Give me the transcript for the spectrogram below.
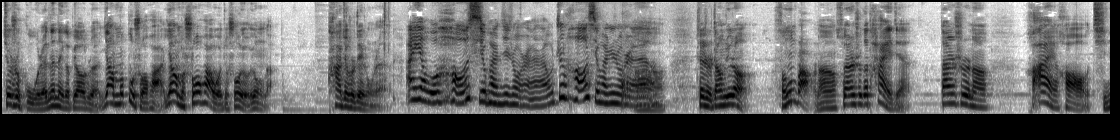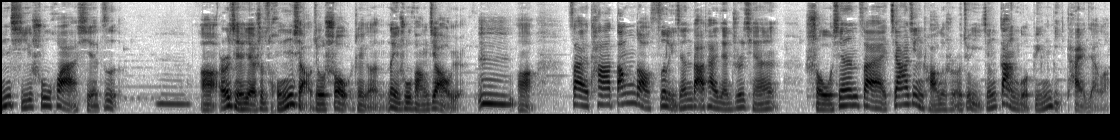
就是古人的那个标准，要么不说话，要么说话我就说有用的，他就是这种人哎呀，我好喜欢这种人，我真好喜欢这种人啊！啊。这是张居正。冯保呢，虽然是个太监，但是呢，爱好琴棋书画写字，嗯啊，而且也是从小就受这个内书房教育，嗯啊，在他当到司礼监大太监之前，首先在嘉靖朝的时候就已经干过秉笔太监了。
